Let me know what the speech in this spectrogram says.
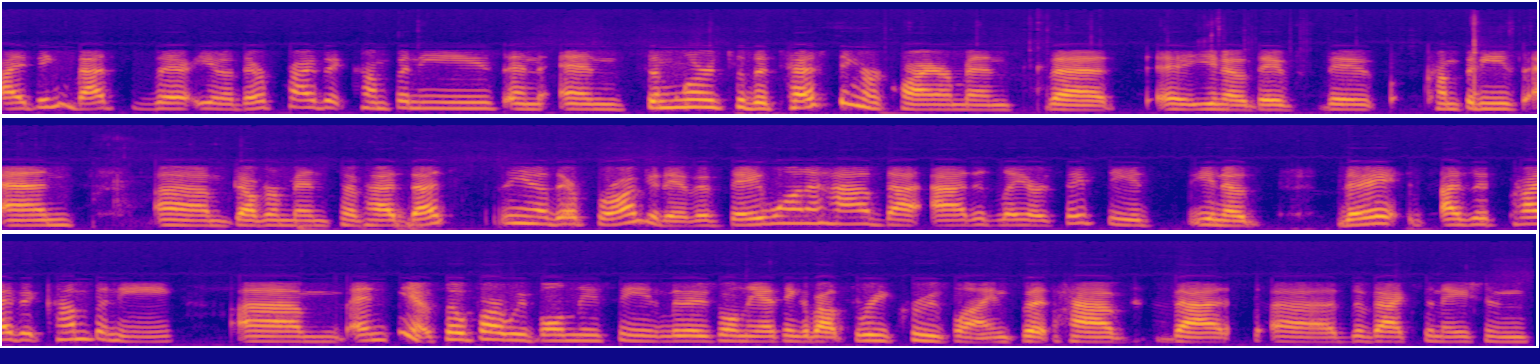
I think that's their you know they're private companies and and similar to the testing requirements that uh, you know they've they companies and um, governments have had. That's you know their prerogative. If they want to have that added layer of safety, it's you know they as a private company. Um, and you know, so far we've only seen there's only I think about three cruise lines that have that uh, the vaccination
